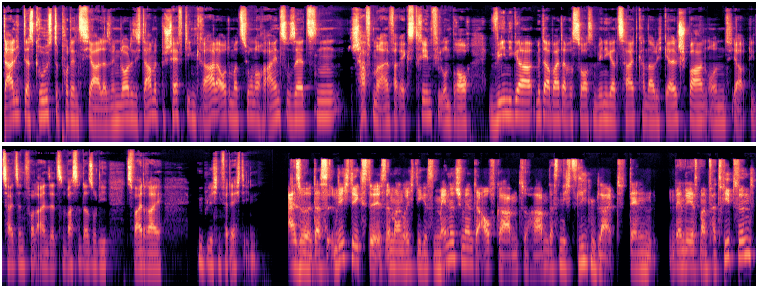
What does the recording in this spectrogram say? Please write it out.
da liegt das größte Potenzial. Also wenn Leute sich damit beschäftigen, gerade Automation auch einzusetzen, schafft man einfach extrem viel und braucht weniger Mitarbeiterressourcen, weniger Zeit, kann dadurch Geld sparen und ja, die Zeit sinnvoll einsetzen. Was sind da so die zwei, drei üblichen Verdächtigen? Also das Wichtigste ist immer ein richtiges Management der Aufgaben zu haben, dass nichts liegen bleibt. Denn wenn wir jetzt beim Vertrieb sind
